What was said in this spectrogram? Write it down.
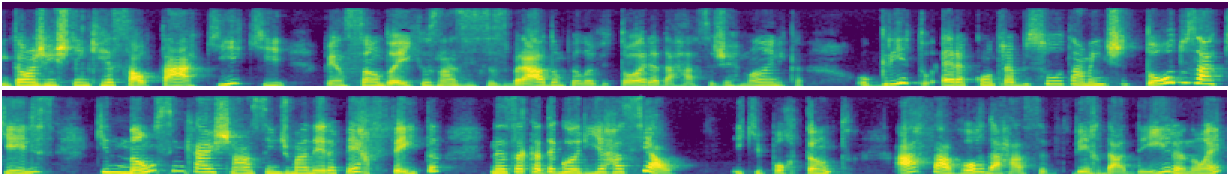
Então a gente tem que ressaltar aqui que, pensando aí que os nazistas bradam pela vitória da raça germânica, o grito era contra absolutamente todos aqueles que não se encaixassem de maneira perfeita nessa categoria racial e que, portanto, a favor da raça verdadeira, não é?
